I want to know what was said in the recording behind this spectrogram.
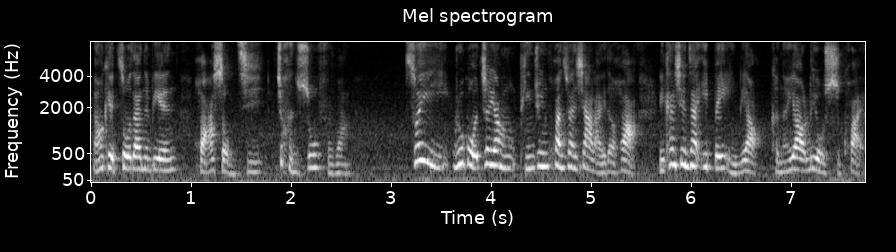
然后可以坐在那边划手机，就很舒服啊。所以如果这样平均换算下来的话，你看现在一杯饮料可能要六十块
